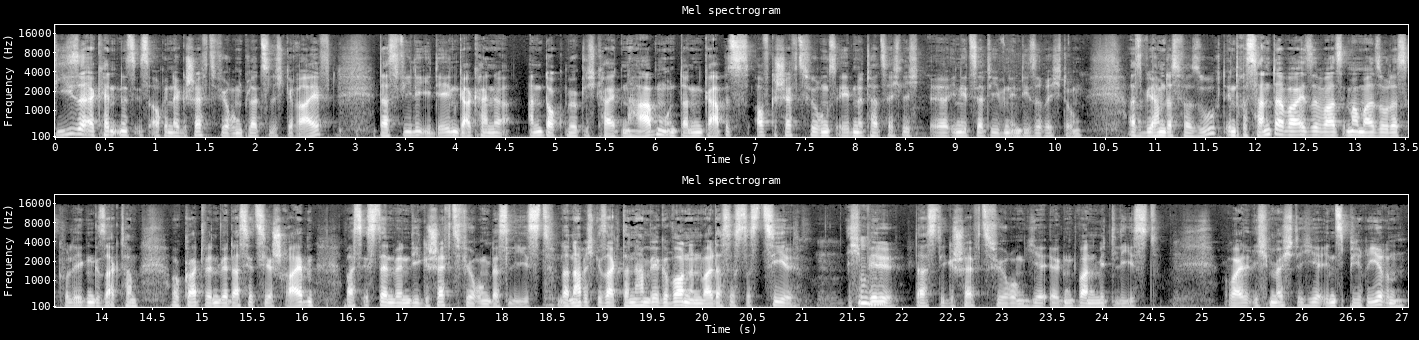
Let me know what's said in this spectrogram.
diese Erkenntnis ist auch in der Geschäftsführung plötzlich gereift, dass viele Ideen gar keine Andockmöglichkeiten haben. Und dann gab es auf Geschäftsführungsebene tatsächlich äh, Initiativen in diese Richtung. Also wir haben das versucht. Interessanterweise war es immer mal so, dass Kollegen gesagt haben, oh Gott, wenn wir das jetzt hier schreiben, was ist denn, wenn die Geschäftsführung das liest? Und dann habe ich gesagt, dann haben wir gewonnen, weil das ist das Ziel. Ich mhm. will, dass die Geschäftsführung hier irgendwann mitliest, weil ich möchte hier inspirieren.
